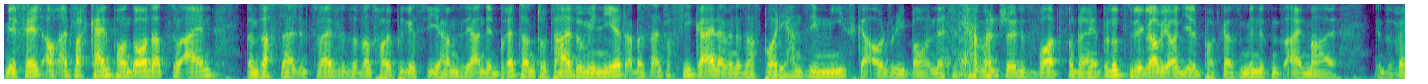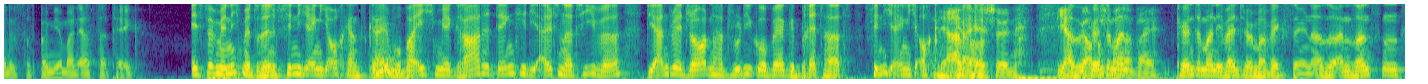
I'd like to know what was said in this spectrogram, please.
Mir fällt auch einfach kein Pendant dazu ein. Dann sagst du halt im Zweifel so was Holpriges wie, haben sie an den Brettern total dominiert, aber es ist einfach viel geiler, wenn du sagst, boah, die haben sie mies geoutrebounded. Das ist ein schönes Wort, von daher benutzen wir, glaube ich, auch in jedem Podcast mindestens einmal. Insofern ist das bei mir mein erster Take. Ist bei mir nicht mehr drin, finde ich eigentlich auch ganz geil. Uh. Wobei ich mir gerade denke, die Alternative, die Andre Jordan hat Rudy Gobert gebrettert, finde ich eigentlich auch ganz ja, geil. Ja, schön. Die also könnte man, dabei. könnte man eventuell mal wechseln. Also ansonsten,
